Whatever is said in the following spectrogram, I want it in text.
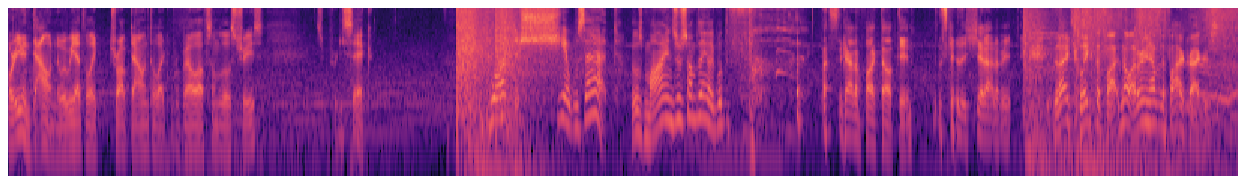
or even down. The way we had to like drop down to like repel off some of those trees. It's pretty sick. What the shit was that? Those mines or something? Like what the fuck? That's kind of fucked up, dude. That scared the shit out of me. Did I click the fire? No, I don't even have the firecrackers.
